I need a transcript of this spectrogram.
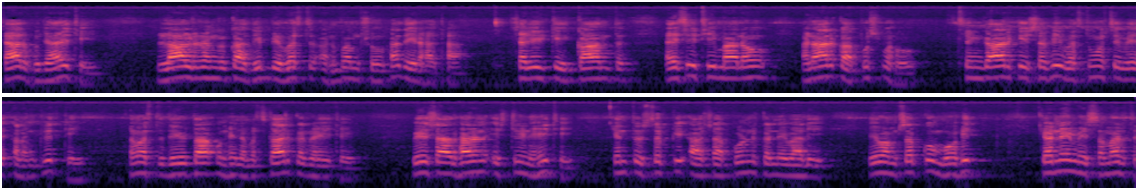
चार भुजाएँ थी। लाल रंग का दिव्य वस्त्र अनुपम शोभा दे रहा था। शरीर की कांत ऐसी थी मानो अनार का पुष्प हो। श्रृंगार की सभी वस्तुओं से वे अलंकृत थे। समस्त देवता उन्हें नमस्कार कर रहे थे। वे साधारण स्त्री नहीं थी, किंतु सबकी आशा पूर्ण करने वाली एवं सबको मोहित करने में समर्थ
